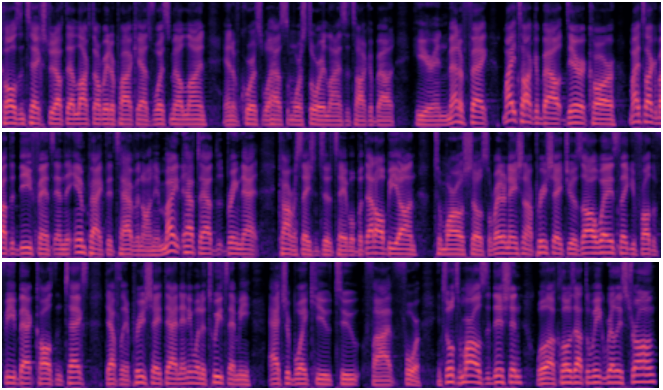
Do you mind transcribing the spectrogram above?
calls and text straight off that Locked On Raider podcast voicemail line. And of course, we'll have some more storylines to talk about here. And matter of fact, might talk about Derek Carr, might talk about the defense and the impact it's having on him. Might have to have to bring that conversation to the table, but that'll be on tomorrow's show. So Raider Nation, I appreciate you as always. Thank you for all the feedback, calls, and texts. Definitely appreciate that. And anyone who tweets at me at your boy Q254. Until tomorrow's edition, we'll uh, close out the week really strong.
